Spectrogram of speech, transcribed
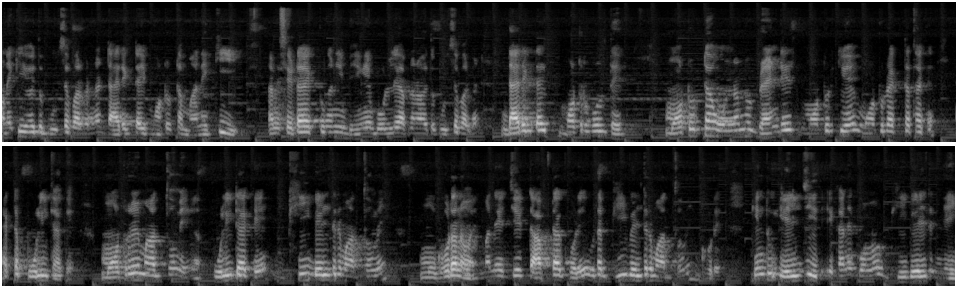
অনেকেই হয়তো বুঝতে পারবেন না ডাইরেক্ট ড্রাইভ মোটরটা মানে কি? আমি সেটা একটুখানি ভেঙে বললে আপনারা হয়তো বুঝতে পারবেন। ডাইরেক্ট ড্রাইভ মোটর বলতে মোটরটা অন্যান্য ব্র্যান্ডের মোটর কি হয়? মোটর একটা থাকে, একটা পুলি থাকে। মোটরের মাধ্যমে, পুলিটাকে ভি বেল্টের মাধ্যমে ঘোরানো হয়। মানে যে টাপটা ঘোরে, ওটা ভি বেল্টের মাধ্যমে ঘোরে। কিন্তু এলজির এখানে কোনো ভি বেল্ট নেই।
